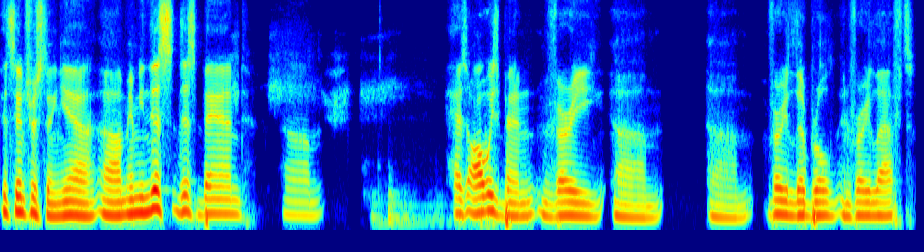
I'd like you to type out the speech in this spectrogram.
It's interesting, yeah. Um, I mean this this band um, has always been very um, um, very liberal and very left,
